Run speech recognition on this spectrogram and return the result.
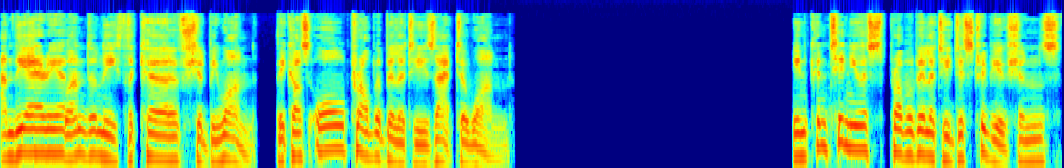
And the area underneath the curve should be 1, because all probabilities add to 1. In continuous probability distributions,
